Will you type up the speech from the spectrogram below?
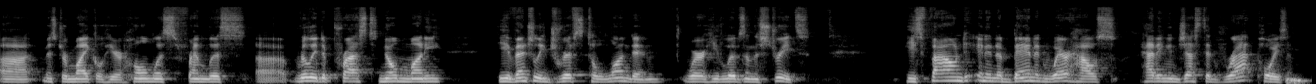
uh, Mr. Michael here, homeless, friendless, uh, really depressed, no money. He eventually drifts to London, where he lives in the streets. He's found in an abandoned warehouse having ingested rat poison,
